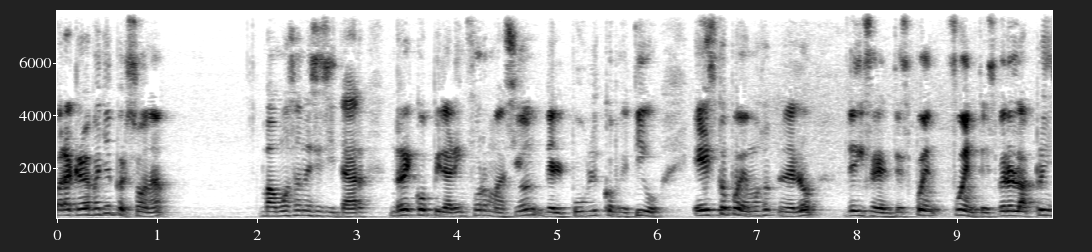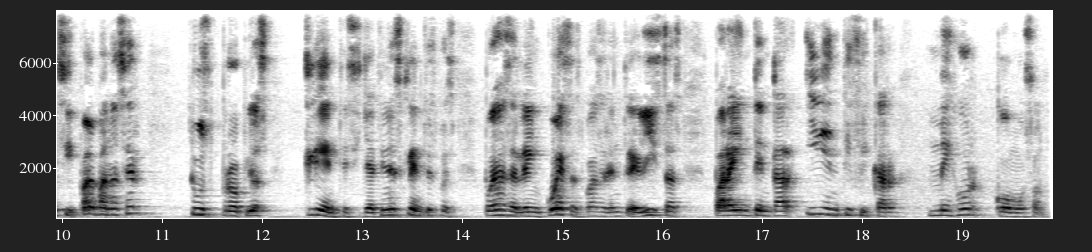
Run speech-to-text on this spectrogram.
para crear Valle Persona vamos a necesitar recopilar información del público objetivo. Esto podemos obtenerlo de diferentes fuentes, pero la principal van a ser tus propios clientes. Si ya tienes clientes, pues puedes hacerle encuestas, puedes hacer entrevistas para intentar identificar mejor cómo son.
